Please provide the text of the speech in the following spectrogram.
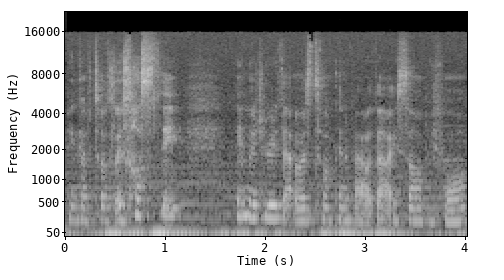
I think I've totally lost the imagery that I was talking about that I saw before.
